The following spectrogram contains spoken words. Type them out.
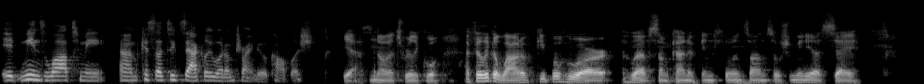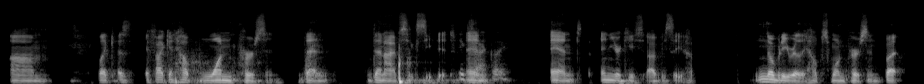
it means a lot to me because um, that's exactly what i'm trying to accomplish. Yeah no that's really cool. I feel like a lot of people who are who have some kind of influence on social media say um like as if i can help one person then then i've succeeded. Exactly. and, and in your case obviously you have, nobody really helps one person but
